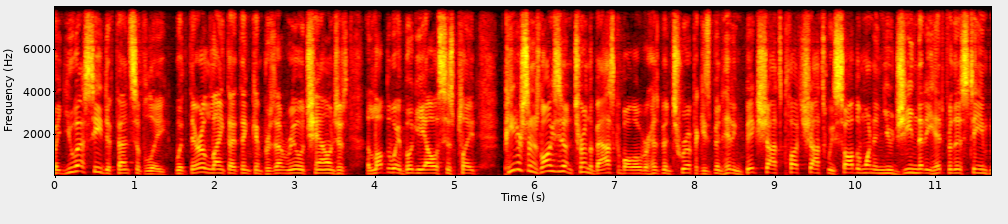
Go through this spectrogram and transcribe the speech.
But USC defensively, with their length, I think can present real challenges. I love the way Boogie Ellis has played. Peterson, as long as he doesn't turn the basketball over, has been terrific. He's been hitting big shots, clutch shots. We saw the one in Eugene that he hit for this team.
